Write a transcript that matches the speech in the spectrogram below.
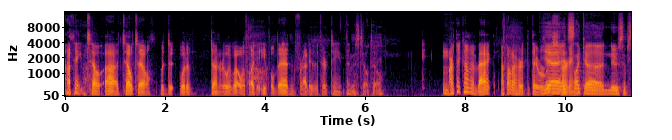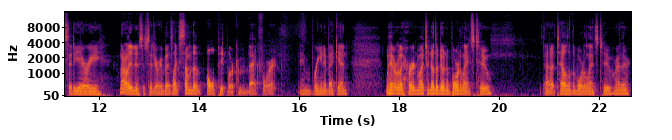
I think Tell uh, Telltale would d- would have done really well with like Evil Dead and Friday the Thirteenth. I miss Telltale. Aren't they coming back? I thought I heard that they were Yeah, restarting. it's like a new subsidiary. Not really a new subsidiary, but it's like some of the old people are coming back for it and bringing it back in. We haven't really heard much. I know they're doing a Borderlands 2. Uh, Tales of the Borderlands 2, rather.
